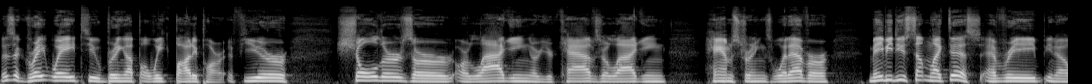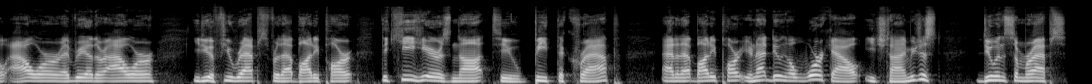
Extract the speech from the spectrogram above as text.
This is a great way to bring up a weak body part. If your shoulders are, are lagging or your calves are lagging, hamstrings, whatever, maybe do something like this every you know hour, every other hour. You do a few reps for that body part. The key here is not to beat the crap out of that body part. You're not doing a workout each time. You're just doing some reps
